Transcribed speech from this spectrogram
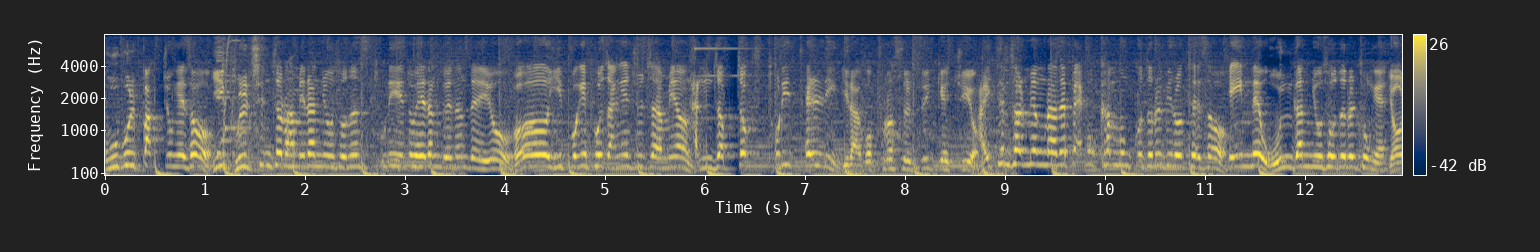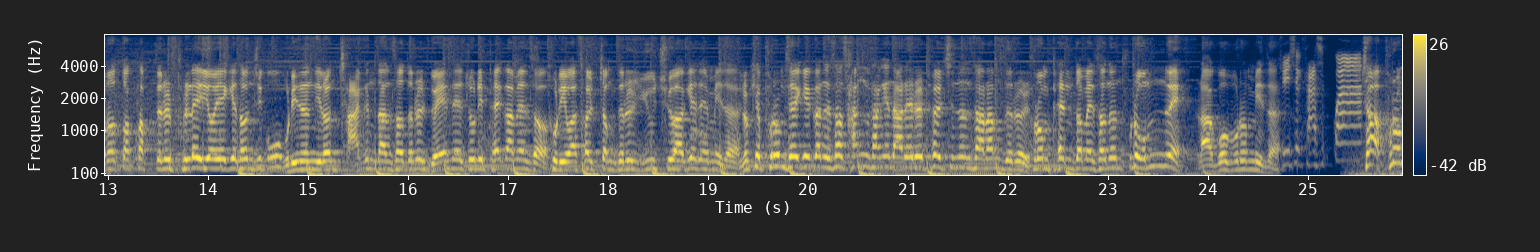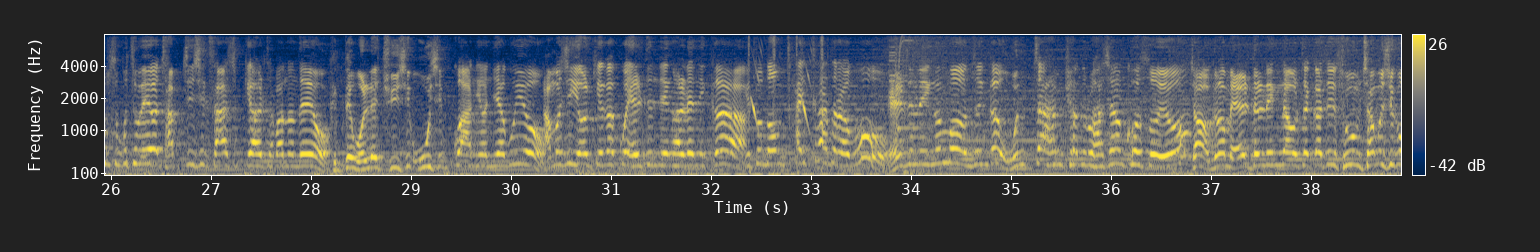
우불빡 중에서 이 불친절함이란 요소는 스토리에도 해당되는데요. 뭐 이쁘게 포장해주자면 간접적 스토리텔링이라고 풀었을 수 있겠지요. 아이템 설명란에 빼곡한 문구들을 비롯해서 게임 내 온갖 요소들 을 통해 여러 떡밥들을 플레이어에게 던지고 우리는 이런 작은 단서들을 뇌내 조립해가면서 스토리와 설정들을 유추하게 됩니다. 이렇게 프롬 세계관에서 상상의 나래를 펼치는 사람들을 프롬 팬덤에서는 프롬뇌라고 부릅니다. 주식 40과 자 프롬 소프트웨어 잡지식 40개 핥아봤는데요. 근데 원래 주식 50과 아니었냐고요? 나머지 10개 갖고 엘든링 하려니까 이게 또 너무 타이트하더라고. 엘든링은 뭐 언젠가 온자 한 편으로 하지 않겠어요? 자 그럼 엘든링 나올 때까지 숨 참으시고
